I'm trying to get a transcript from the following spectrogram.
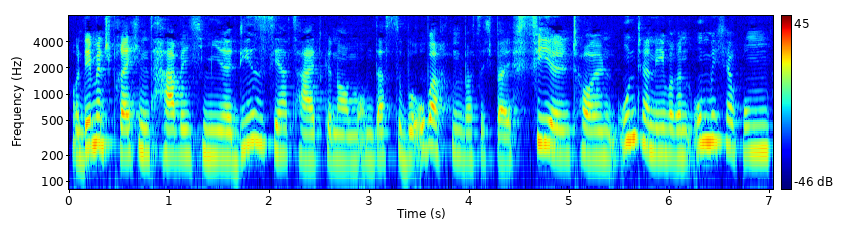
Und dementsprechend habe ich mir dieses Jahr Zeit genommen, um das zu beobachten, was ich bei vielen tollen Unternehmerinnen um mich herum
